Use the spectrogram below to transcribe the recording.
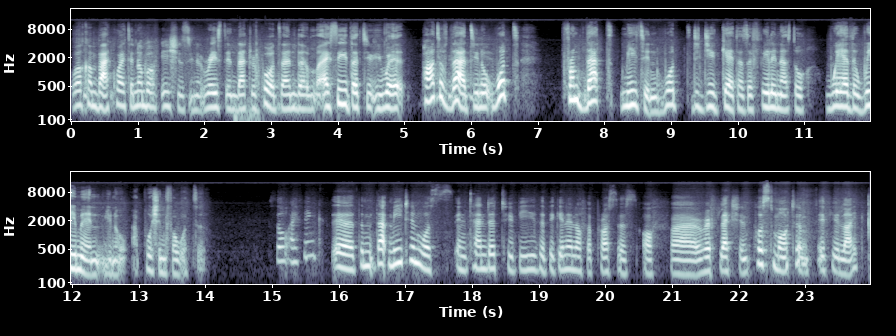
Welcome back. Quite a number of issues, you know, raised in that report, and um, I see that you, you, were part of that. You know, what from that meeting, what did you get as a feeling as to where the women, you know, are pushing forward to? So I think uh, the, that meeting was intended to be the beginning of a process of uh, reflection, post mortem, if you like,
